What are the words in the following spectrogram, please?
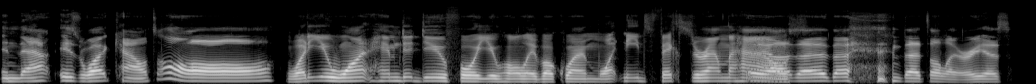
and that is what counts. All. What do you want him to do for you, Holy Bookworm? What needs fixed around the Yeah, house? that, that, that's hilarious.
